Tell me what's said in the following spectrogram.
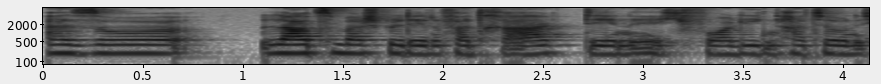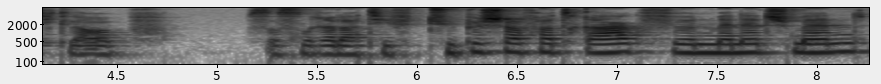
Also laut zum Beispiel den Vertrag, den ich vorliegen hatte, und ich glaube, es ist ein relativ typischer Vertrag für ein Management,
